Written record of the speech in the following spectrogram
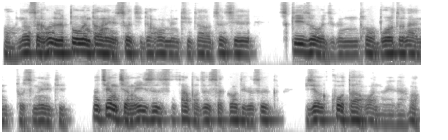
哦，那 psychotic 的部分当然也涉及到后面提到这些 schizoid 跟或 borderline personality，那这样讲的意思是他把这个 psychotic 是比较扩大范围的哈，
